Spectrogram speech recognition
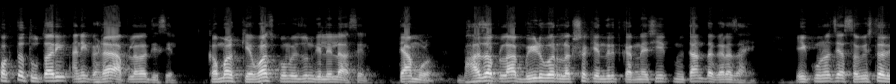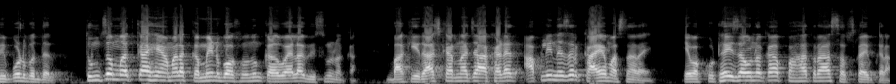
फक्त तुतारी आणि घड्याळ आपल्याला दिसेल. कमळ केव्हाच कोमेजून गेलेलं असेल. त्यामुळं भाजपला बीडवर लक्ष केंद्रित करण्याची नितांत गरज आहे. एकूणच या सविस्तर रिपोर्टबद्दल. तुमचं मत काय हे आम्हाला कमेंट बॉक्समधून कळवायला विसरू नका. बाकी राजकारणाच्या आखाड्यात आपली नजर कायम असणार आहे. तेव्हा कुठेही जाऊ नका पाहत राहा सबस्क्राईब करा.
